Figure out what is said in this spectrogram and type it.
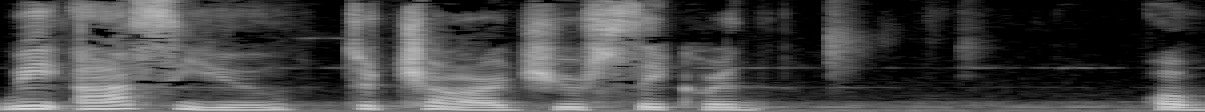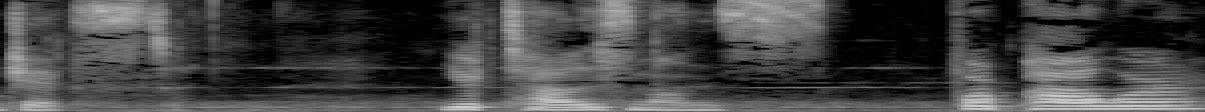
we ask you to charge your sacred objects, your talismans, for power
